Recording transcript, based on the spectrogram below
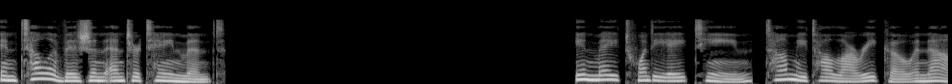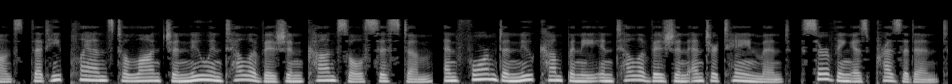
Intellivision entertainment In May 2018, Tommy Tallarico announced that he plans to launch a new Intellivision console system, and formed a new company Intellivision Entertainment, serving as president.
